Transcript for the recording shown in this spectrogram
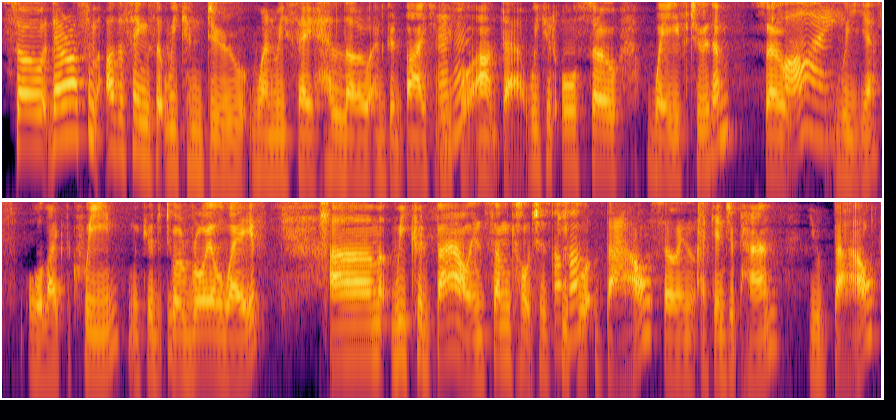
So there are some other things that we can do when we say hello and goodbye to people, mm-hmm. aren't there? We could also wave to them. So Hi. we yes, or like the Queen, we could do a royal wave. Um, we could bow. In some cultures, people bow. So in like in Japan, you bow.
